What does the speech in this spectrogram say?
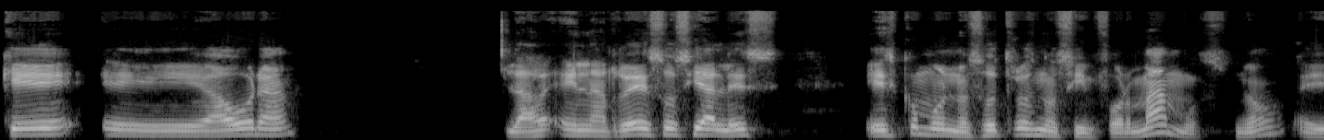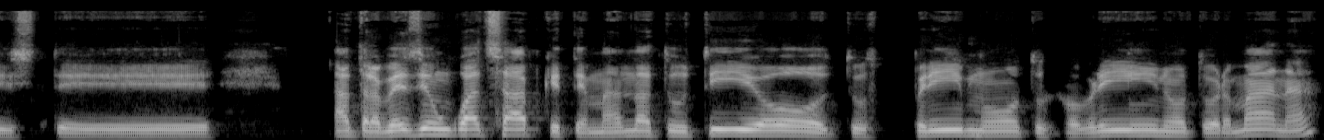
que eh, ahora en las redes sociales es como nosotros nos informamos, ¿no? Este, a través de un WhatsApp que te manda tu tío, tu primo, tu sobrino, tu hermana,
